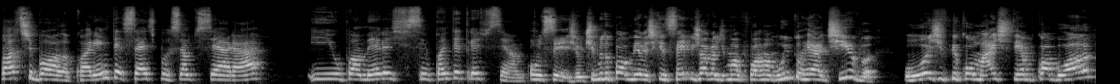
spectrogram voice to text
Posse de bola, 47% do Ceará e o Palmeiras 53%. Ou seja, o time do Palmeiras, que sempre joga de uma forma muito reativa, hoje ficou mais tempo com a bola.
